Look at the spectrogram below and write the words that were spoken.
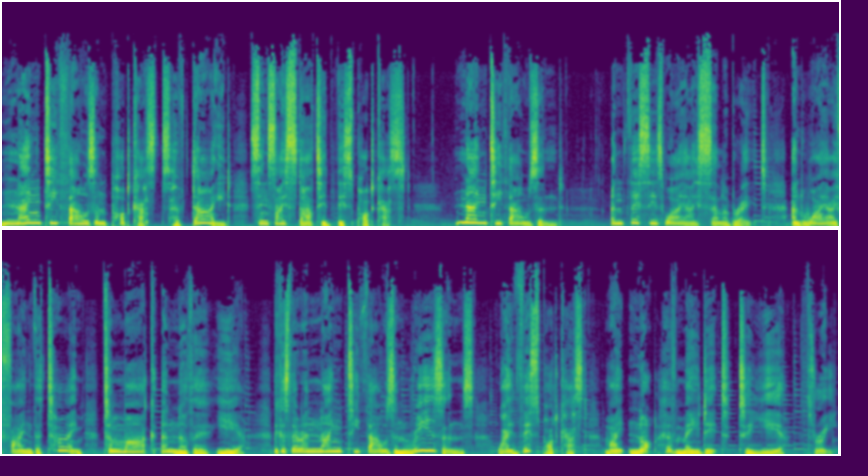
90,000 podcasts have died since I started this podcast. 90,000. And this is why I celebrate and why I find the time to mark another year because there are 90,000 reasons why this podcast might not have made it to year three.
